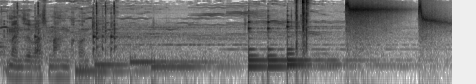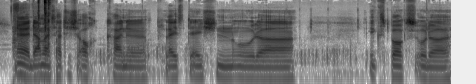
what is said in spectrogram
wenn man sowas machen konnte. Ja, damals hatte ich auch keine Playstation oder Xbox oder...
